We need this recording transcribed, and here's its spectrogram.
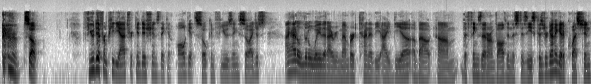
so few different pediatric conditions. They can all get so confusing. So I just I had a little way that I remembered kind of the idea about um, the things that are involved in this disease because you're going to get a question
